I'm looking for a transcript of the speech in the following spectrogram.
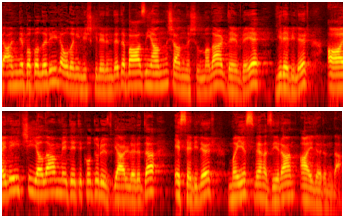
ve anne babalarıyla olan ilişkilerinde de bazı yanlış anlaşılmalar devreye girebilir. Aile içi yalan ve dedikodu rüzgarları da esebilir Mayıs ve Haziran aylarında.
